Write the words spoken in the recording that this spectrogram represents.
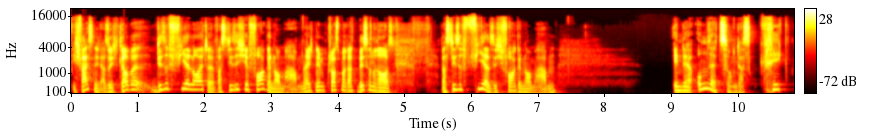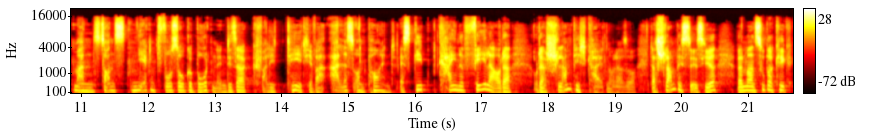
ich weiß nicht, also ich glaube, diese vier Leute, was die sich hier vorgenommen haben, ne, ich nehme Cross mal gerade ein bisschen raus, was diese vier sich vorgenommen haben, in der Umsetzung, das kriegt man sonst nirgendwo so geboten in dieser Qualität. Hier war alles on point. Es gibt keine Fehler oder oder Schlampigkeiten oder so. Das Schlampigste ist hier, wenn man einen Superkick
